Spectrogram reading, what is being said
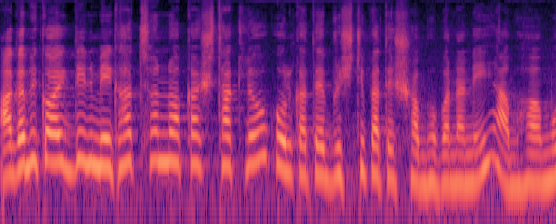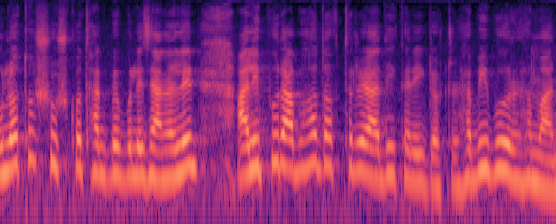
আগামী কয়েকদিন মেঘাচ্ছন্ন আকাশ থাকলেও কলকাতায় বৃষ্টিপাতের সম্ভাবনা নেই। আবহাওয়া মূলত শুষ্ক থাকবে বলে জানালেন আলিপুর আবহাওয়া দপ্তরের আধিকারিক ডক্টর হাবিবুর রহমান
